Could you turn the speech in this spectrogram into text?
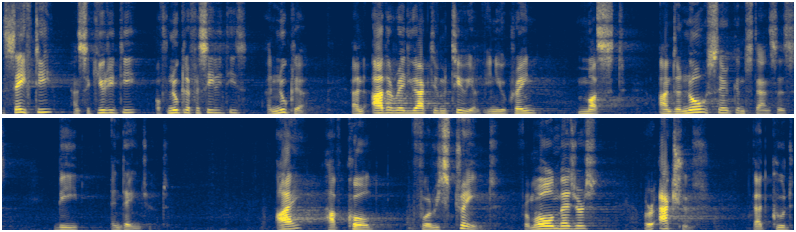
The safety and security of nuclear facilities and nuclear and other radioactive material in Ukraine must, under no circumstances, be endangered. I have called for restraint from all measures or actions that could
